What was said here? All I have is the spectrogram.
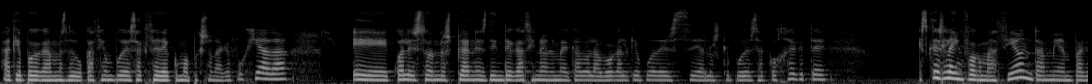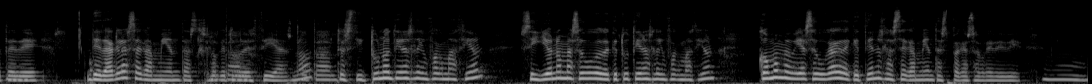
a qué programas de educación puedes acceder como persona refugiada, eh, cuáles son los planes de integración en el mercado laboral que puedes, eh, a los que puedes acogerte. Es que es la información también parte de, de dar las herramientas, que es lo que tú decías, ¿no? total. Entonces, si tú no tienes la información, si yo no me aseguro de que tú tienes la información, ¿cómo me voy a asegurar de que tienes las herramientas para sobrevivir? Mm,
